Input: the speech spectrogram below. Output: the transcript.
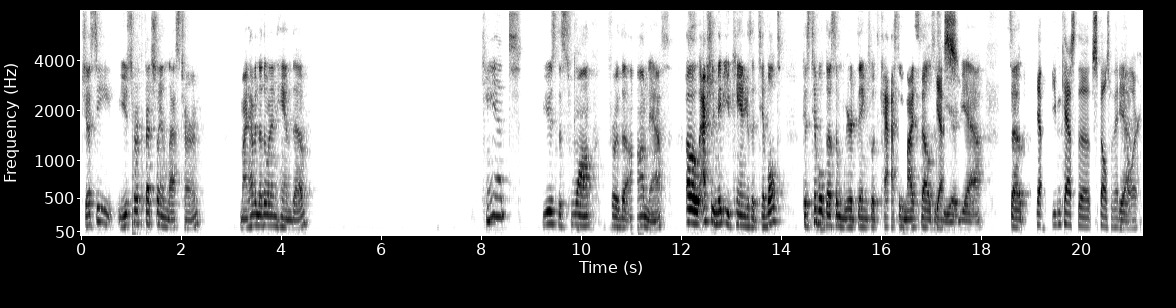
Jesse used her fetch land last turn. Might have another one in hand though. Can't use the swamp for the Omnath. Oh, actually, maybe you can because of Tibalt, because Tibalt does some weird things with casting my spells. Is yes. weird. Yeah. So. Yep, you can cast the spells with any yeah. color.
